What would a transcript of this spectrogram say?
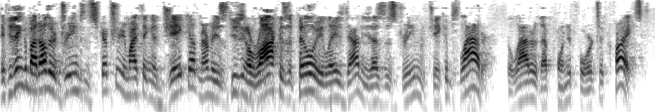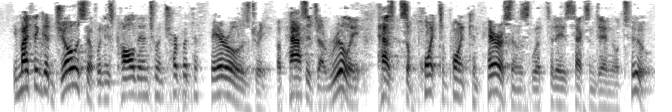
If you think about other dreams in Scripture, you might think of Jacob. Remember, he's using a rock as a pillow. He lays down. He has this dream of Jacob's ladder, the ladder that pointed forward to Christ. You might think of Joseph when he's called in to interpret the Pharaoh's dream, a passage that really has some point-to-point comparisons with today's text in Daniel 2.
